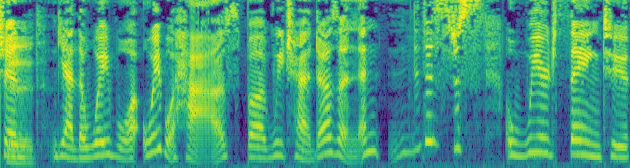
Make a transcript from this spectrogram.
function. good. Yeah, the Weibo Weibo has, but WeChat doesn't, and this is just a weird thing to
